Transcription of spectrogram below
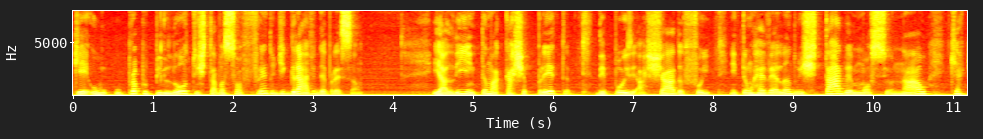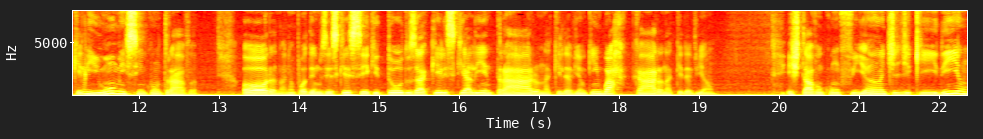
que o, o próprio piloto estava sofrendo de grave depressão. E ali, então, a caixa preta, depois achada, foi então revelando o estado emocional que aquele homem se encontrava. Ora, nós não podemos esquecer que todos aqueles que ali entraram naquele avião, que embarcaram naquele avião, estavam confiantes de que iriam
